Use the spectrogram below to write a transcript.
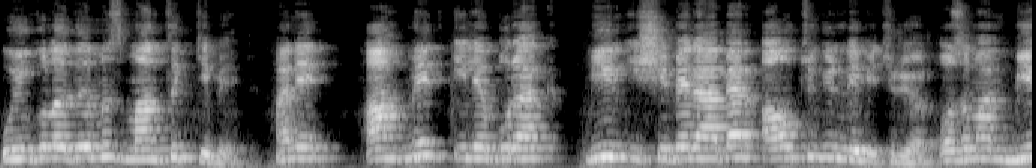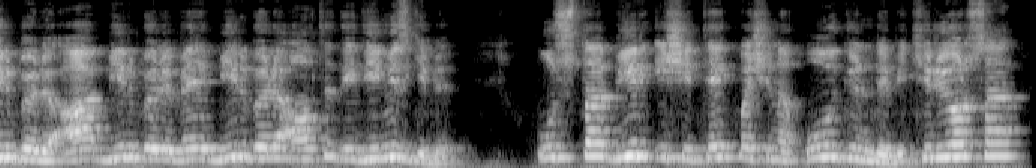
uyguladığımız mantık gibi. Hani Ahmet ile Burak bir işi beraber 6 günde bitiriyor. O zaman 1 bölü A, 1 bölü B, 1 bölü 6 dediğimiz gibi. Usta bir işi tek başına U günde bitiriyorsa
